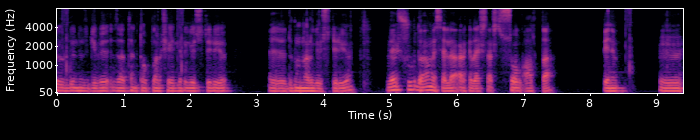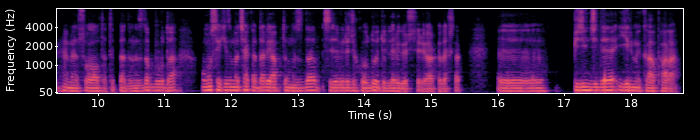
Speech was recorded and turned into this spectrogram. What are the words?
gördüğünüz gibi zaten toplam şeyleri gösteriyor. E, durumları gösteriyor. Ve şurada mesela arkadaşlar sol altta benim e, hemen sol alta tıkladığınızda burada 18 maça kadar yaptığınızda size verecek olduğu ödülleri gösteriyor arkadaşlar. E, birincide 20k para.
